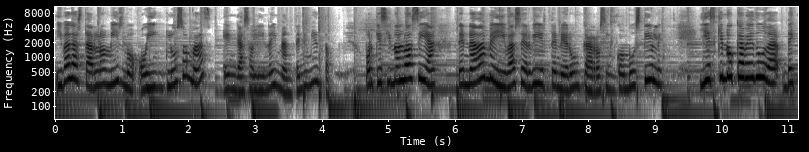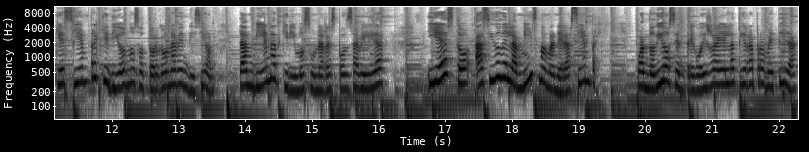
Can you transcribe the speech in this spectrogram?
iba a gastar lo mismo o incluso más en gasolina y mantenimiento, porque si no lo hacía, de nada me iba a servir tener un carro sin combustible. Y es que no cabe duda de que siempre que Dios nos otorga una bendición, también adquirimos una responsabilidad. Y esto ha sido de la misma manera siempre. Cuando Dios entregó a Israel la tierra prometida,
